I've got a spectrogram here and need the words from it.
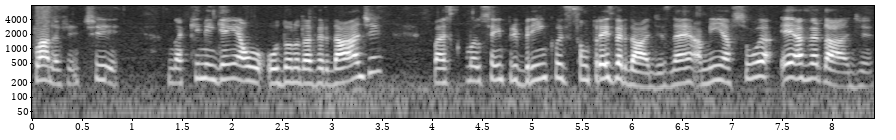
Claro, a gente aqui ninguém é o, o dono da verdade, mas como eu sempre brinco, são três verdades, né? A minha, a sua e a verdade.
